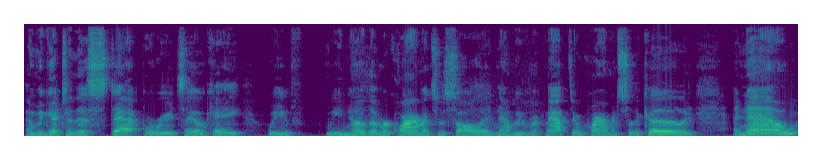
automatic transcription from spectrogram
and we get to this step where we would say, okay, we've we know the requirements are solid. Now we've mapped the requirements to the code, and now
